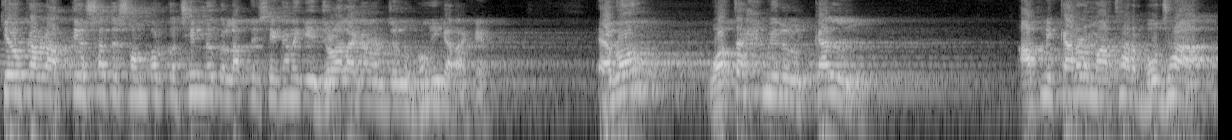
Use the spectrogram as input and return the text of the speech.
কেউ কারোর আত্মীয়র সাথে সম্পর্ক ছিন্ন করলে আপনি সেখানে গিয়ে জোড়া লাগানোর জন্য ভূমিকা রাখেন। এবং ওয়াতাহমিলুল কাল, আপনি কারোর মাথার বোঝা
